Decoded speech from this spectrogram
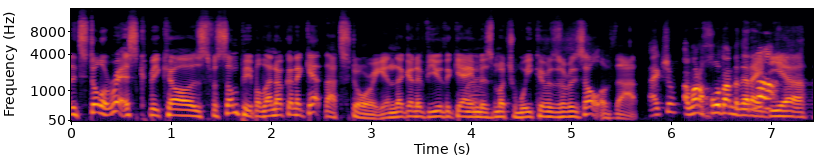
it's still a risk because for some people, they're not going to get that story and they're going to view the game as much weaker as a result of that. Actually, I want to hold on to that Well- idea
